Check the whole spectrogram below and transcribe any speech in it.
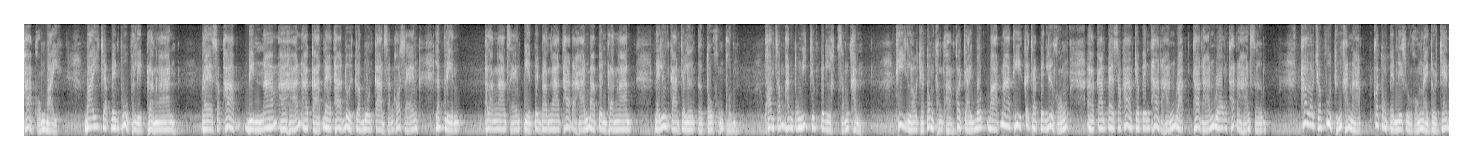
ภาพของใบ ใบจะเป็นผู้ผลิตพลังงาน แปลสภาพดินน้ำอาหารอากาศแร่ธาตุด้วยกระบวนการสังเคราะห์แสง และเปลี่ยน พลังงานแสงเปลี่ยนเป็นพลังงานธาตุอาหารมาเป็นพลังงาน ในเรื่องการเจริญเติบโตของผล ความสัมพันธ์ตรงนี้จึงเป็นหลักสำคัญ ที่เราจะต้องทำความเข้าใจบทบาทหน้าที่ก็จะเป็นเรื่องของอการแปลสภาพจะเป็นธาตุอาหารหลักธาตุอาหารรองธาตุอาหารเสริม ถ้าเราจะพูดถึงขนาดก็ต้องเป็นในส่วนของไนโตรเจน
